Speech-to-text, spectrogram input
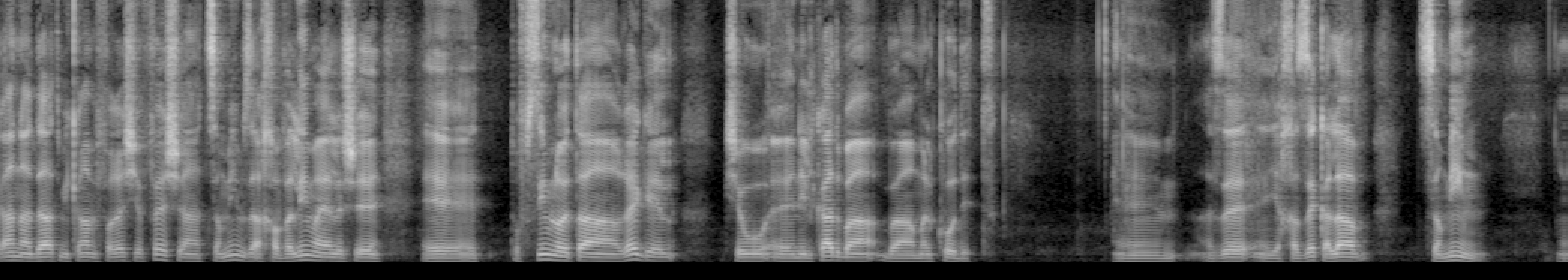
כאן הדעת מקרא מפרש יפה שהצמים זה החבלים האלה שתופסים לו את הרגל כשהוא אה, נלכד במלכודת. אה, אז זה יחזק עליו צמים. אה,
